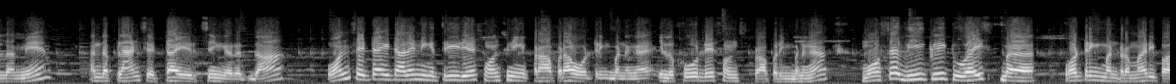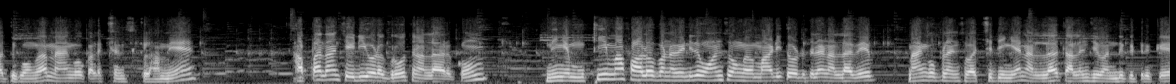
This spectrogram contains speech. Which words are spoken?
எல்லாமே அந்த பிளான் செட் ஆயிருச்சுங்கிறது தான் ஒன்ஸ் செட் ஆகிட்டாலே நீங்கள் த்ரீ டேஸ் ஒன்ஸ் நீங்கள் ப்ராப்பராக வாட்டரிங் பண்ணுங்கள் இல்லை ஃபோர் டேஸ் ஒன்ஸ் ப்ராப்பரிங் பண்ணுங்கள் மோஸ்ட்டாக வீக்லி டூ வைஸ் வாட்டரிங் பண்ணுற மாதிரி பார்த்துக்கோங்க மேங்கோ கலெக்ஷன்ஸ்க்கெல்லாமே அப்போ தான் செடியோட க்ரோத் நல்லா இருக்கும் நீங்கள் முக்கியமாக ஃபாலோ பண்ண வேண்டியது ஒன்ஸ் உங்கள் மாடி தோட்டத்தில் நல்லாவே மேங்கோ பிளான்ஸ் வச்சுட்டீங்க. நல்லா தலைஞ்சு வந்துக்கிட்டு இருக்கு.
